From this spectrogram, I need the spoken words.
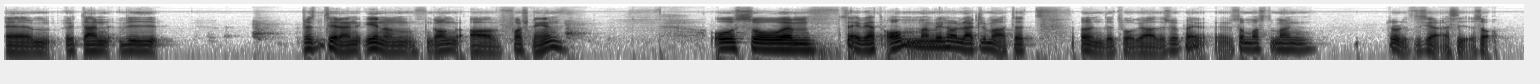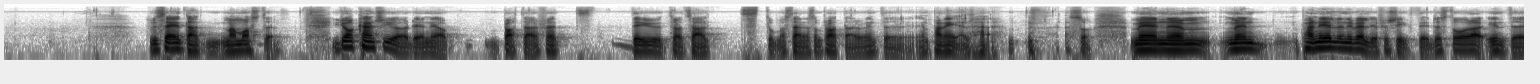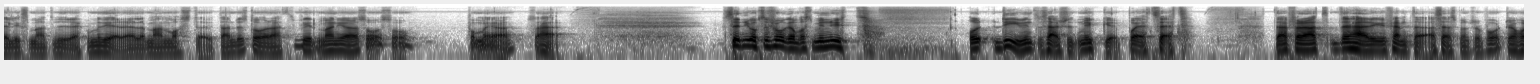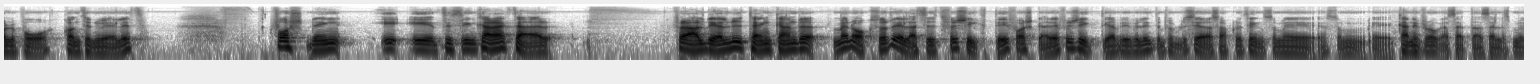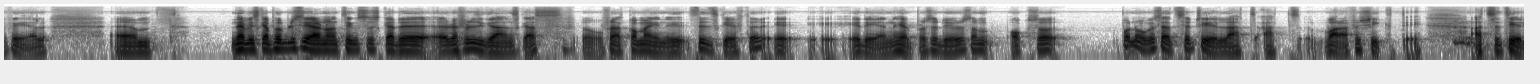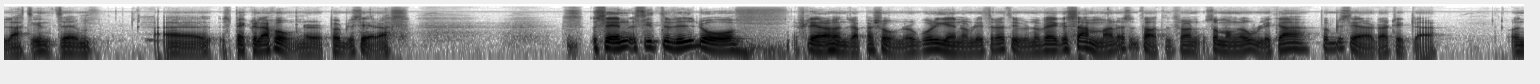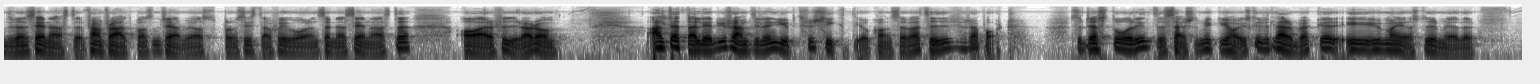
Um, utan vi presenterar en genomgång av forskningen. Och så um, säger vi att om man vill hålla klimatet under två grader så, så måste man troligtvis göra si och så. Vi säger inte att man måste. Jag kanske gör det när jag pratar, för att det är ju trots allt Thomas Sterner som pratar och inte en panel här. Så. Men, ehm, men panelen är väldigt försiktig. Det står inte liksom att vi rekommenderar eller man måste, utan det står att vill man göra så, så får man göra så här. Sen är ju också frågan vad som är nytt. Och det är ju inte särskilt mycket på ett sätt. Därför att det här är ju femte assessment report, det håller på kontinuerligt. Forskning är, till sin karaktär för all del nytänkande, men också relativt försiktig. Forskare är försiktiga. Vi vill inte publicera saker och ting som, är, som är, kan ifrågasättas eller som är fel. Um, när vi ska publicera någonting så ska det referigranskas. För att komma in i tidskrifter är, är det en hel procedur som också på något sätt ser till att, att vara försiktig. Att se till att inte eh, spekulationer publiceras. Sen sitter vi då, flera hundra personer, och går igenom litteraturen och väger samman resultatet från så många olika publicerade artiklar under den senaste, framförallt koncentrerar vi oss på de sista sju åren sedan den senaste AR4. Då. Allt detta leder ju fram till en djupt försiktig och konservativ rapport. Så det står inte särskilt mycket. Jag har ju skrivit läroböcker i hur man gör styrmedel.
